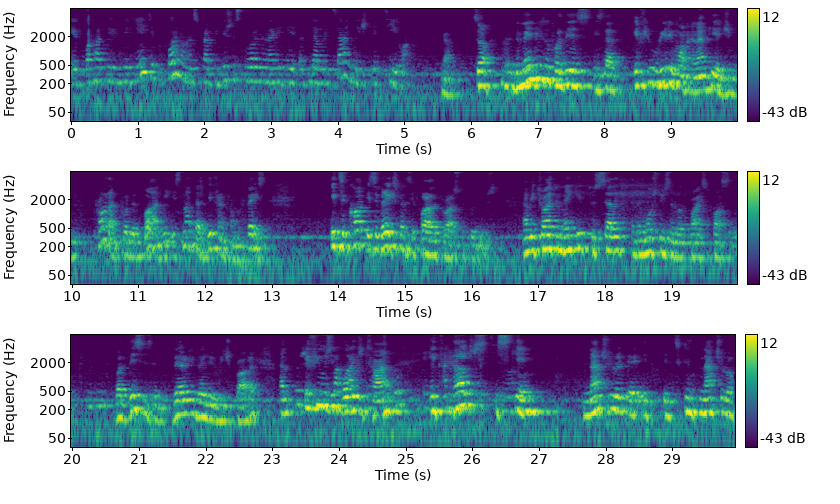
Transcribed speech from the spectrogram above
і багато інгредієнтів і форма насправді більше створена навіть для, для лиця, ніж для тіла. Yeah. So the main reason for this is that if you really want an anti-aging product for the body, it's not that different from the face. It's a co- it's a very expensive product for us to produce, and we try to make it to sell it at the most reasonable price possible. But this is a very very rich product, and Дуже if you use it over багатий time, продукт, it як helps anti-age the для тіла. skin natural. uh, It it's natural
